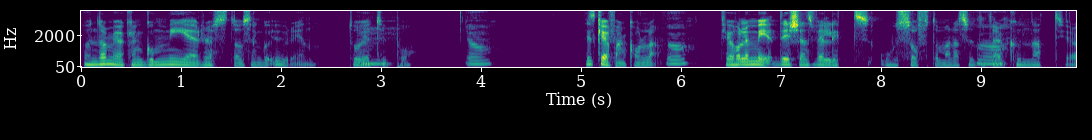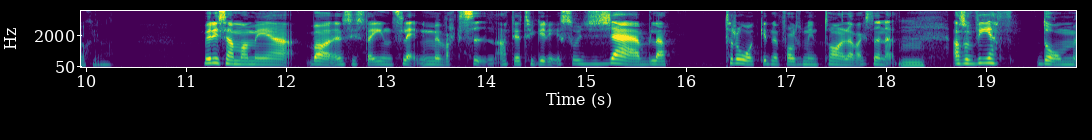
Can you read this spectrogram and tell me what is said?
Undrar om jag kan gå med, rösta och sen gå ur igen. Då är jag Mm. typ på. Ja. Det ska jag fan kolla. ja. För jag håller med, det känns väldigt osoft om man har suttit Ja. där och kunnat göra skillnad. Men det är samma med, bara en sista insläng med vaccin. Att jag tycker det är så jävla tråkigt med folk som inte tar det där vaccinet. Mm. Alltså vet de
